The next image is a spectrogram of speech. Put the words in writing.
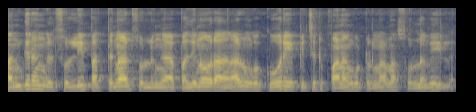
மந்திரங்கள் சொல்லி பத்து நாள் சொல்லுங்கள் பதினோராவது நாள் உங்கள் கூரையை பிச்சுட்டு பணம் கொடுத்துலாம் நான் சொல்லவே இல்லை.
